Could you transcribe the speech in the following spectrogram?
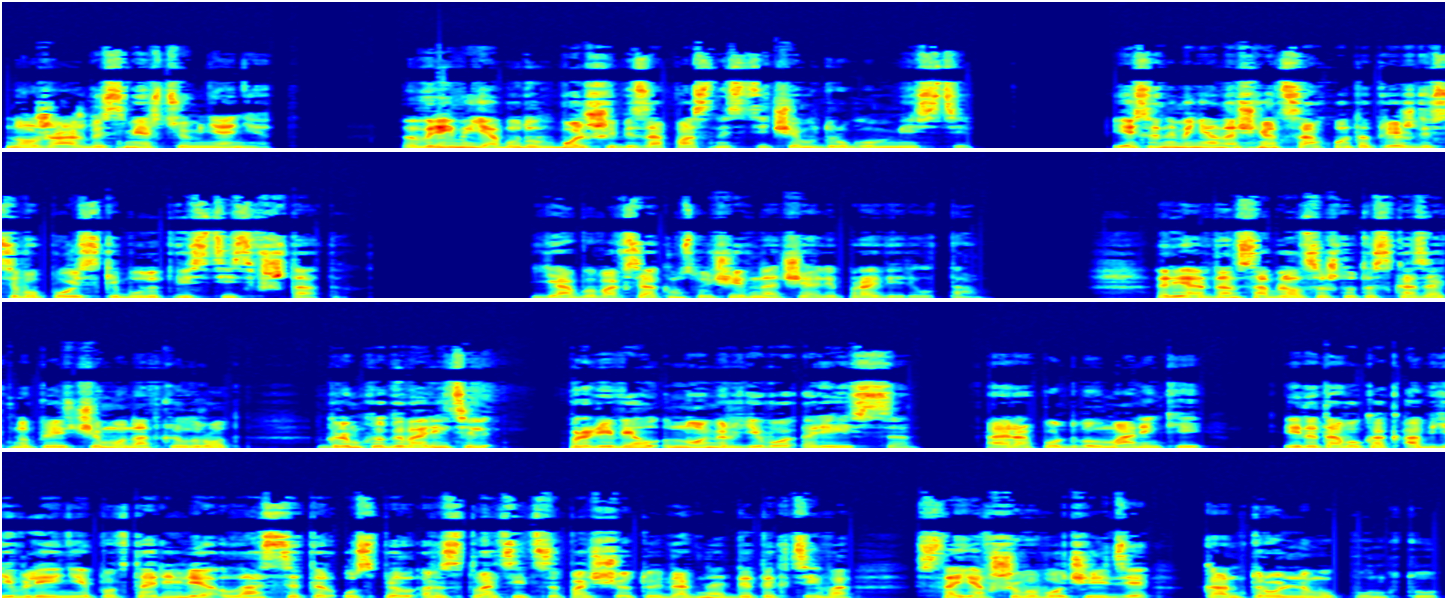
Но жажды смерти у меня нет. В Риме я буду в большей безопасности, чем в другом месте. Если на меня начнется охота, прежде всего поиски будут вестись в Штатах. Я бы, во всяком случае, вначале проверил там. Риордан собрался что-то сказать, но прежде чем он открыл рот, громкоговоритель проревел номер его рейса. Аэропорт был маленький, и до того, как объявление повторили, Лассетер успел расплатиться по счету и догнать детектива, стоявшего в очереди к контрольному пункту.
